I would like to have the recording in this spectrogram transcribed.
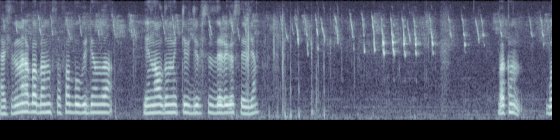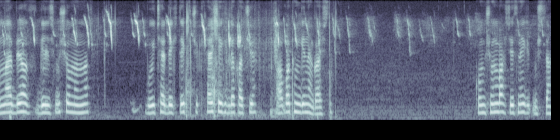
Herkese merhaba ben Mustafa. Bu videomda yeni aldığım üç civciv sizlere göstereceğim. Bakın bunlar biraz gelişmiş olanlar. Bu içerideki de küçük. Her şekilde kaçıyor. Aa bakın yine kaçtı. Komşumun bahçesine gitmişler.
